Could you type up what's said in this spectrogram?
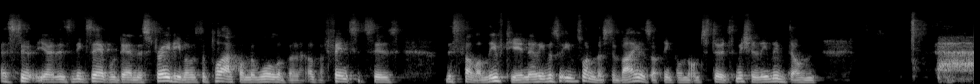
As soon, you know, there's an example down the street here. There's a plaque on the wall of a, of a fence that says, this fellow lived here. Now he was he was one of the surveyors, I think, on, on Sturt's mission. He lived on, uh,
